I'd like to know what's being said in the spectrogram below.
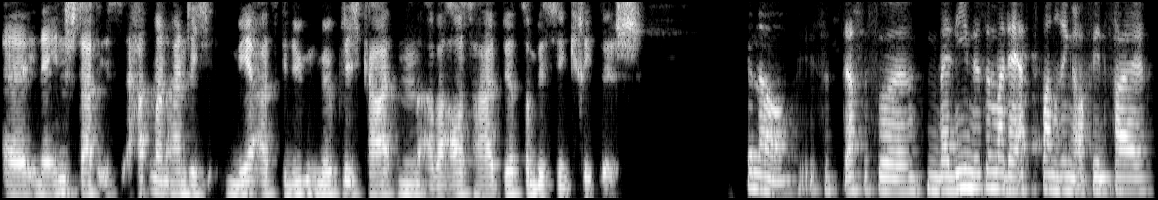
äh, in der Innenstadt ist, hat man eigentlich mehr als genügend Möglichkeiten, aber außerhalb wird so ein bisschen kritisch. Genau, das ist so, in Berlin ist immer der S-Bahn-Ring auf jeden Fall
